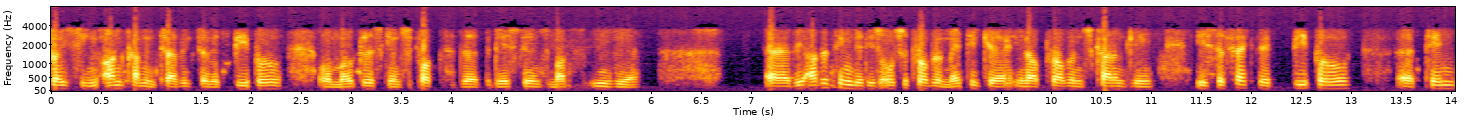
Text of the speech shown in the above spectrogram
facing oncoming traffic so that people or motorists can spot the pedestrians much easier. Uh, the other thing that is also problematic uh, in our province currently is the fact that people uh, tend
